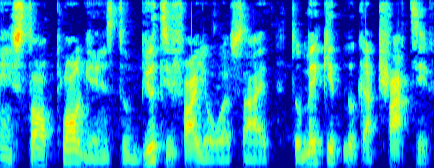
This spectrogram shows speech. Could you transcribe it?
install plugins to beautify your website to make it look attractive.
